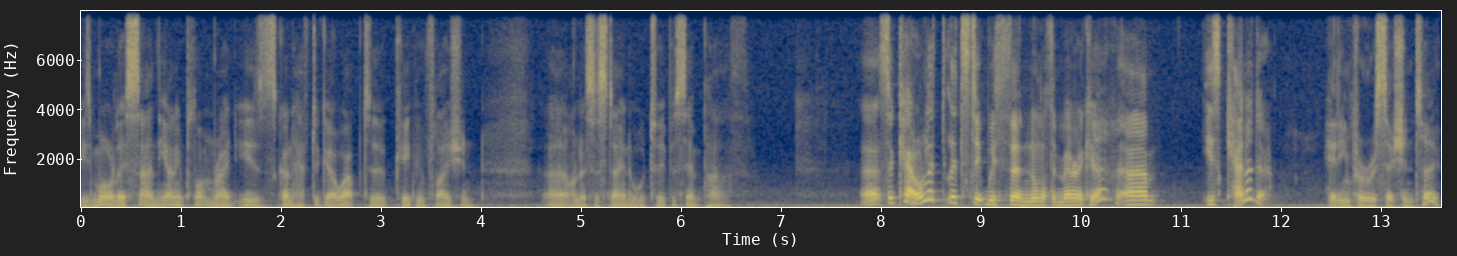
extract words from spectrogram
he's more or less saying the unemployment rate is going to have to go up to keep inflation uh, on a sustainable 2% path. Uh, so, Carol, let, us stick with uh, North America. Um, is Canada heading for a recession too?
